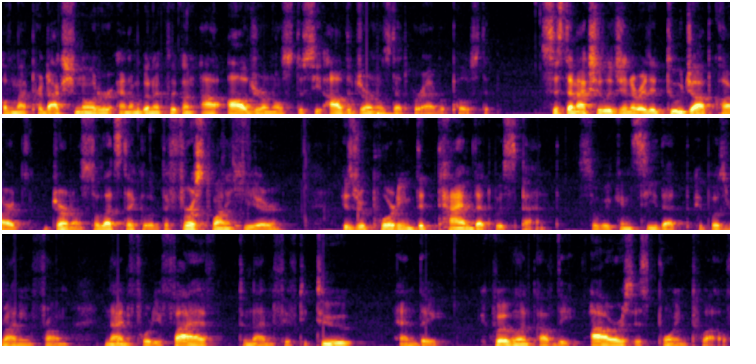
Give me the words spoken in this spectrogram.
of my production order and I'm gonna click on all journals to see all the journals that were ever posted. System actually generated two job card journals. So let's take a look. The first one here is reporting the time that we spent. So we can see that it was running from 9.45 to 9.52 and the equivalent of the hours is 0.12.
